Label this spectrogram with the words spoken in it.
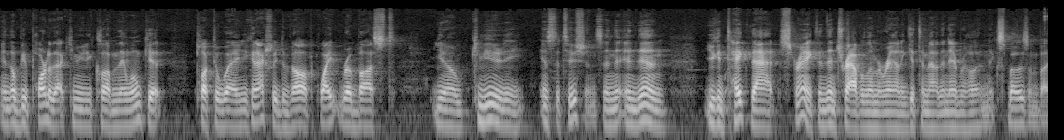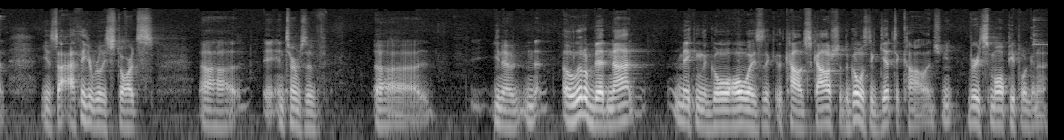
and they'll be a part of that community club and they won't get plucked away. And you can actually develop quite robust, you know, community institutions. And, and then you can take that strength and then travel them around and get them out of the neighborhood and expose them. But, you know, so I think it really starts uh, in terms of, uh, you know, n- a little bit not making the goal always the, the college scholarship. The goal is to get to college. Very small people are going to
